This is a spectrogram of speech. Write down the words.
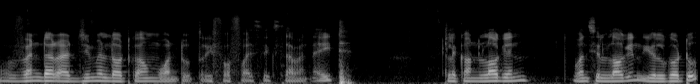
Vendor at gmail.com 1 2 3 4 5 6 7 8 click on login. Once you log in you will go to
